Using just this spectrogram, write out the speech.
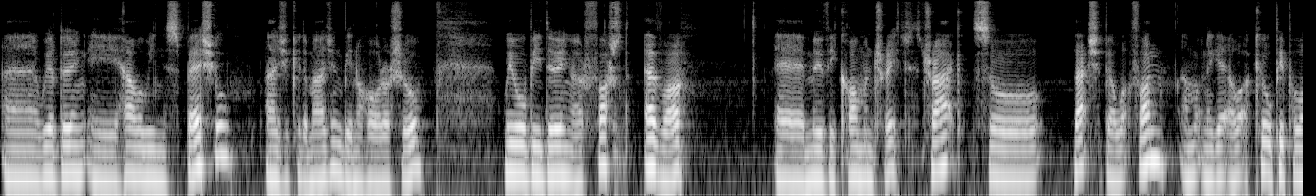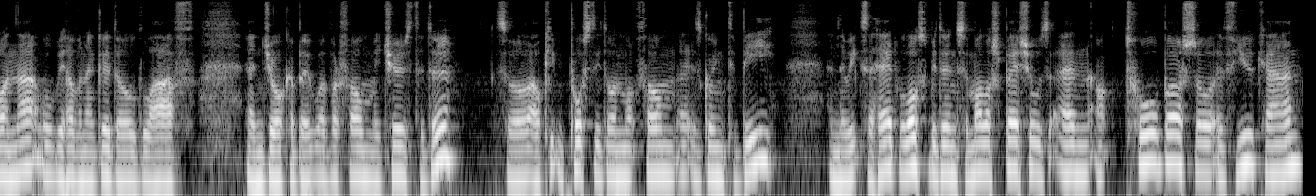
Uh, we're doing a Halloween special, as you could imagine, being a horror show. We will be doing our first ever uh, movie commentary track, so that should be a lot of fun. I'm going to get a lot of cool people on that. We'll be having a good old laugh and joke about whatever film we choose to do. So I'll keep you posted on what film it is going to be in the weeks ahead. We'll also be doing some other specials in October, so if you can,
